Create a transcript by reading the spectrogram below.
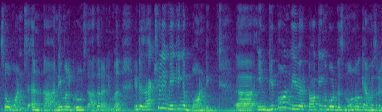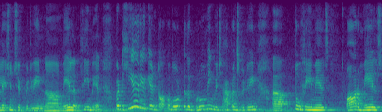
So once an uh, animal grooms the other animal it is actually making a bonding. Uh, in gibbon we were talking about this monogamous relationship between uh, male and female. But here you can talk about the grooming which happens between uh, two females or males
